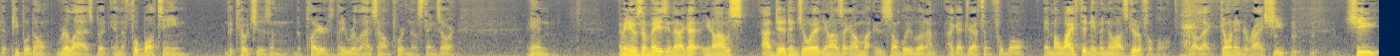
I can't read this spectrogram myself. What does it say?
that people don't realize. But in the football team, the coaches and the players they realize how important those things are, and I mean it was amazing that I got you know I was I did enjoy it. You know I was like oh my, it's unbelievable that I'm, I got drafted in football and my wife didn't even know I was good at football. You know, like going into Rice, she, she,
